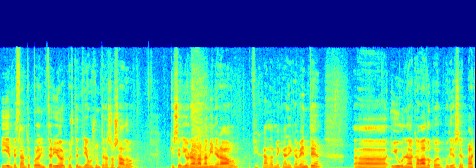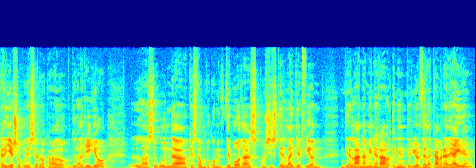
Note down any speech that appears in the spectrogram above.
y empezando por el interior, pues tendríamos un trasosado que sería una lana mineral fijada mecánicamente uh, y un acabado que podría ser placa de yeso, podría ser un acabado de ladrillo. La segunda, que está un poco de modas, consiste en la inyección de lana mineral en el interior de la cámara de aire.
